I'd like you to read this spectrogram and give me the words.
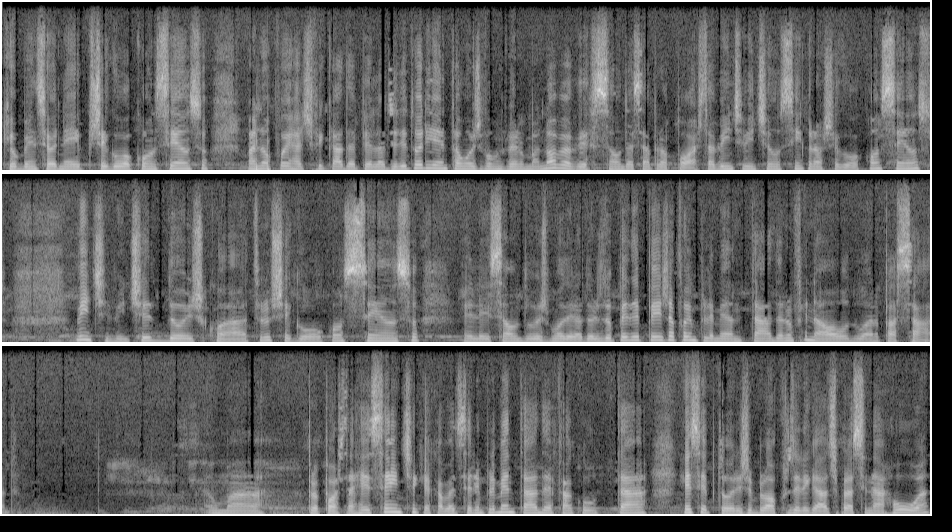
que eu mencionei, chegou a consenso, mas não foi ratificada pela diretoria, então hoje vamos ver uma nova versão dessa proposta. 2021-5 não chegou a consenso, 2022-4 chegou ao consenso, a eleição dos moderadores do PDP já foi implementada no final do ano passado. Uma proposta recente, que acaba de ser implementada, é facultar receptores de blocos delegados para assinar rua,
